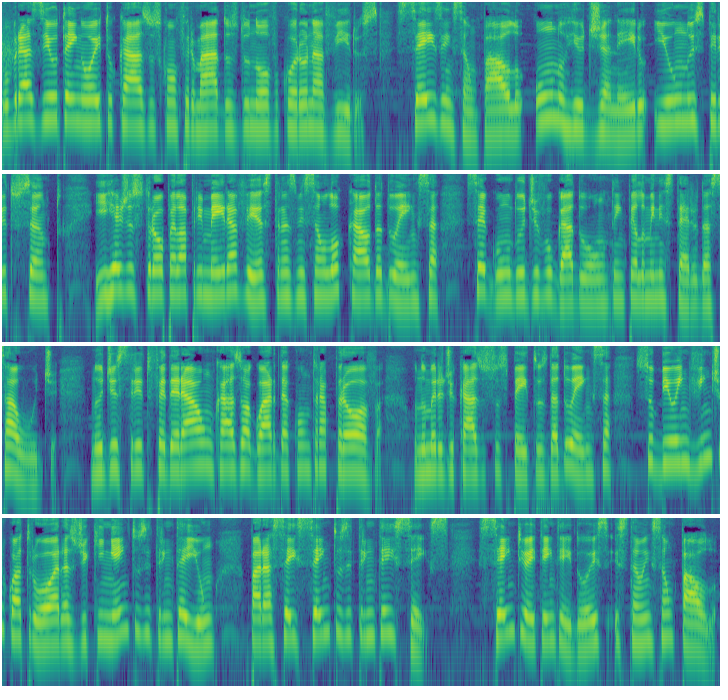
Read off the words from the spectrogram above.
O Brasil tem oito casos confirmados do novo coronavírus, seis em São Paulo, um no Rio de Janeiro e um no Espírito Santo, e registrou pela primeira vez transmissão local da doença, segundo o divulgado ontem pelo Ministério da Saúde. No Distrito Federal, um caso aguarda contraprova. O número de casos suspeitos da doença subiu em 24 horas de 531 para 636. 182 estão em São Paulo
